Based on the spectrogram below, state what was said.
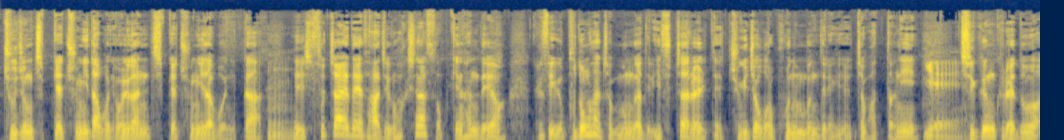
주중 집계 중이다 보니 월간 집계 중이다 보니까 음. 숫자에 대해서 아직은 확신할 수 없긴 한데요. 그래서 이거 부동산 전문가들 이 숫자를 때 주기적으로 보는 분들에게 여쭤봤더니 예. 지금 그래도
